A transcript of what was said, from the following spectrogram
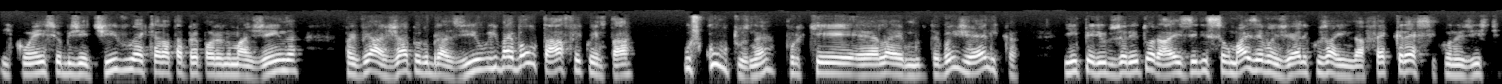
E com esse objetivo é que ela está preparando uma agenda para viajar pelo Brasil e vai voltar a frequentar os cultos, né? Porque ela é muito evangélica e em períodos eleitorais eles são mais evangélicos ainda. A fé cresce quando existe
